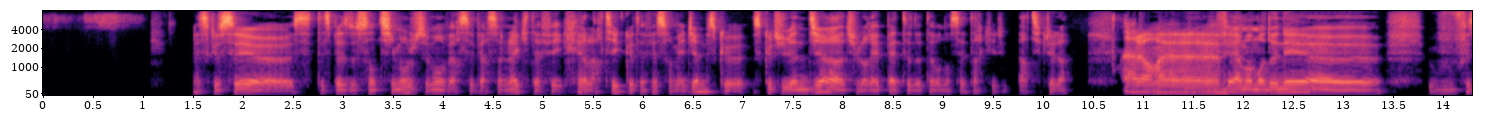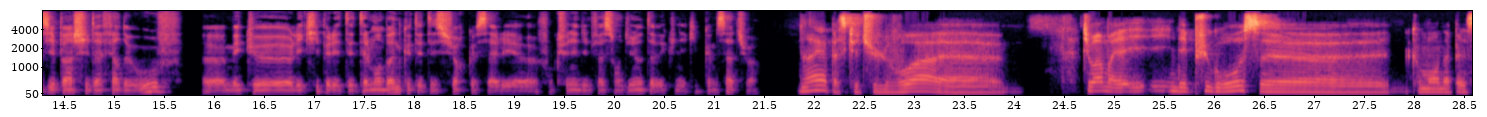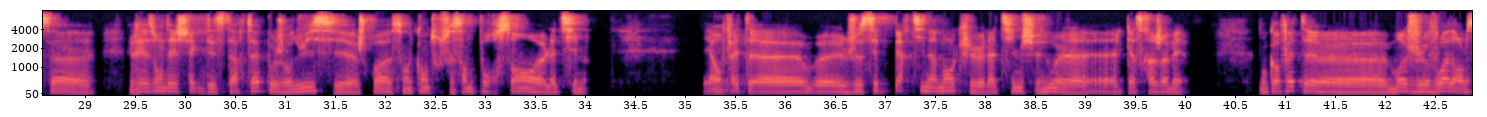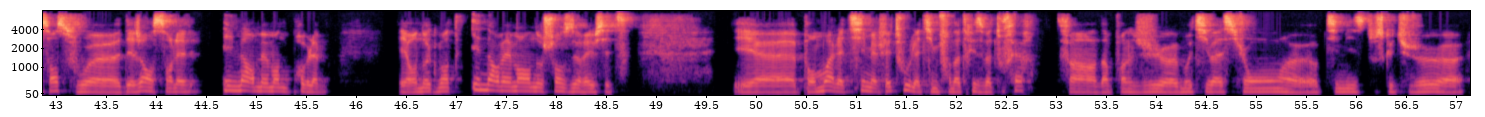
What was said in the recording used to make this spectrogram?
Est-ce que c'est euh, cette espèce de sentiment justement vers ces personnes-là qui t'a fait écrire l'article que tu as fait sur Medium? Parce que ce que tu viens de dire, tu le répètes notamment dans cet article-là. Alors, euh... fait à un moment donné, euh, vous faisiez pas un chiffre d'affaires de ouf, euh, mais que l'équipe elle était tellement bonne que tu étais sûr que ça allait euh, fonctionner d'une façon ou d'une autre avec une équipe comme ça, tu vois. Ouais, parce que tu le vois. Euh, tu vois, moi, une des plus grosses, comment on appelle ça, raisons d'échec des startups aujourd'hui, c'est, je crois, 50 ou 60% la team. Et en mm. fait, je sais pertinemment que la team chez nous, elle, elle cassera jamais. Donc en fait, moi, je le vois dans le sens où déjà, on s'enlève énormément de problèmes et on augmente énormément nos chances de réussite. Et euh, pour moi, la team, elle fait tout. La team fondatrice va tout faire. Enfin, d'un point de vue euh, motivation, euh, optimisme, tout ce que tu veux.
